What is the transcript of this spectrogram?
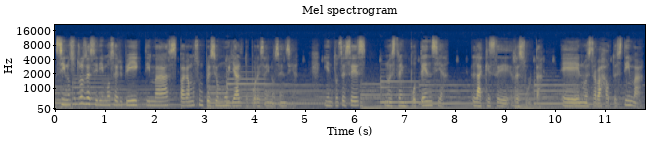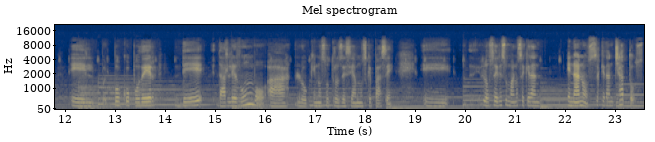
si nosotros decidimos ser víctimas, pagamos un precio muy alto por esa inocencia. Y entonces es nuestra impotencia la que se resulta, eh, nuestra baja autoestima, el poco poder de darle rumbo a lo que nosotros deseamos que pase. Eh, los seres humanos se quedan enanos, se quedan chatos.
